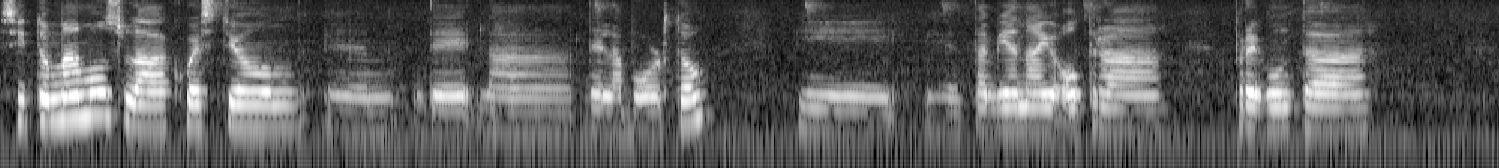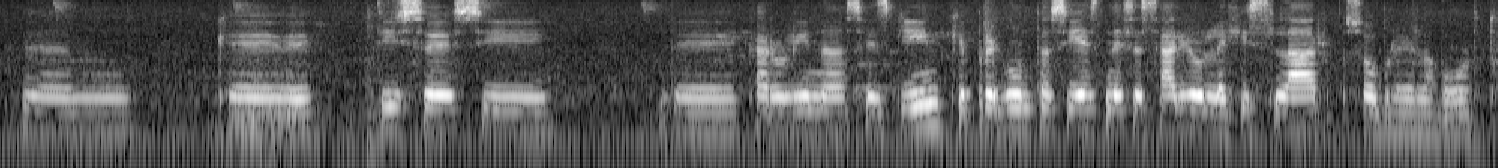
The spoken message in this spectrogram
Si tomamos la cuestión em, de la, del aborto, y eh, también hay otra pregunta em, que dice si de Carolina Sesguín que pregunta si es necesario legislar sobre el aborto.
